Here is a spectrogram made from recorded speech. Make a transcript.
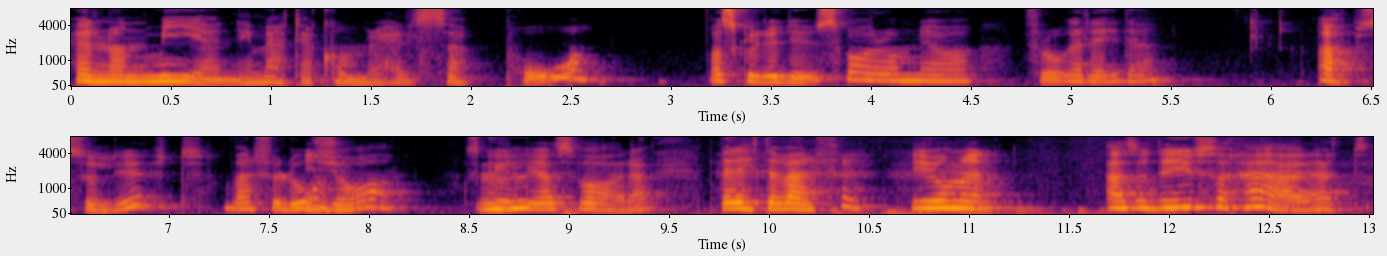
Är det någon mening med att jag kommer hälsa på? Vad skulle du svara om jag frågar dig det? Absolut. Varför då? Ja, skulle Mhm. jag svara. Berätta varför. Jo men, alltså det är ju så här att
